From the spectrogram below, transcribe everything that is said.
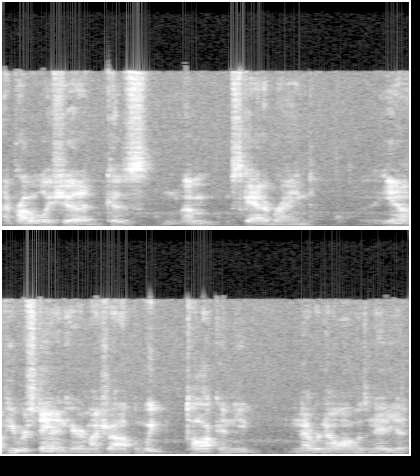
I probably should, because I'm scatterbrained. You know, if you were standing here in my shop and we'd talk and you'd never know I was an idiot.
